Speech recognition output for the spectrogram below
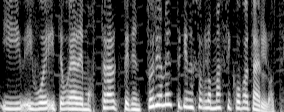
y, voy, y te voy a demostrar perentoriamente quiénes son los más psicópatas del lote.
